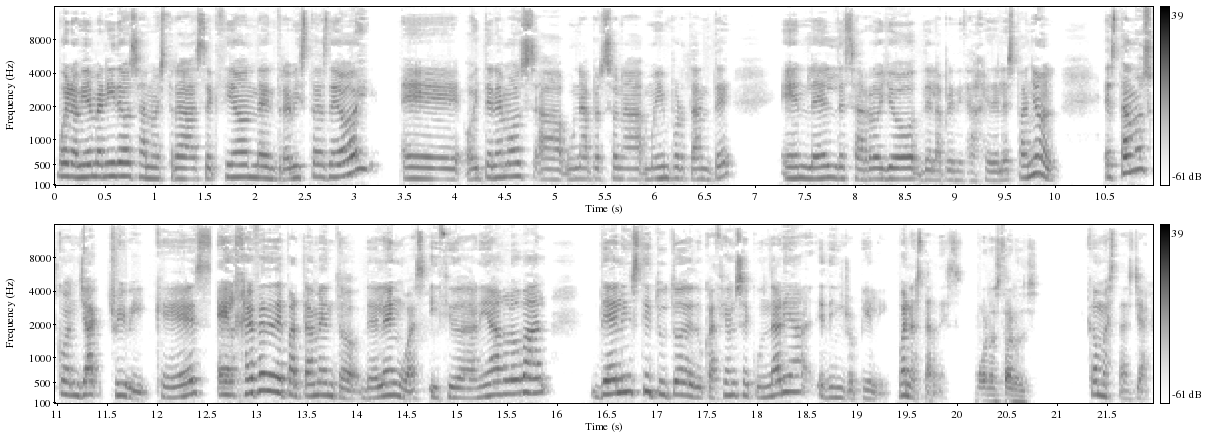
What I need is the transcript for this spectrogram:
Bueno, bienvenidos a nuestra sección de entrevistas de hoy. Eh, hoy tenemos a una persona muy importante en el desarrollo del aprendizaje del español. Estamos con Jack Triby, que es el jefe de Departamento de Lenguas y Ciudadanía Global del Instituto de Educación Secundaria de Indropili. Buenas tardes. Buenas tardes. ¿Cómo estás, Jack?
